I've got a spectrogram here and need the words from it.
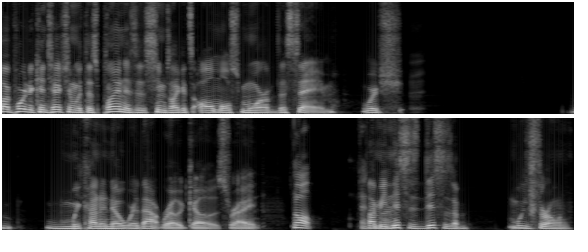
my point of contention with this plan is it seems like it's almost more of the same, which we kind of know where that road goes, right? Well, that's I mean, what- this is this is a we've thrown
